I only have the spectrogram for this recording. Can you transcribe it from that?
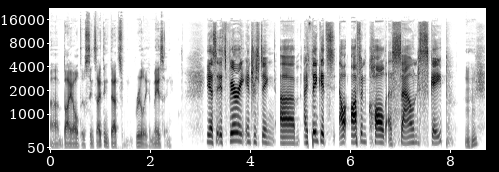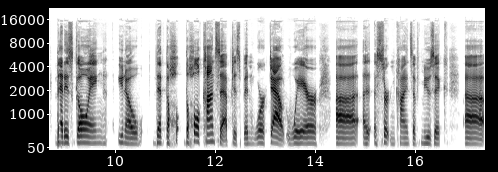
uh, by all those things i think that's really amazing Yes, it's very interesting. Um, I think it's often called a soundscape mm-hmm. that is going, you know, that the whole, the whole concept has been worked out where uh, a, a, certain kinds of music uh,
